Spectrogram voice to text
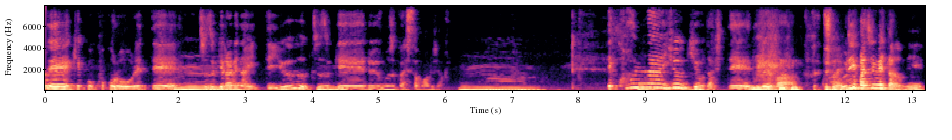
こで結構心折れてうん続けられないっていう続ける難しさもあるじゃん。うん。で、こんな勇気を出して、例えば、売り始めたのに、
